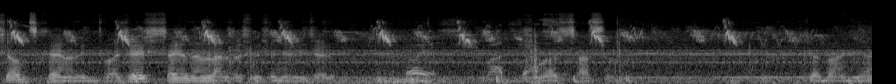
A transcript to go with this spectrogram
Ksiądz Henryk, 21 lat żeśmy się nie widzieli. to jest ład czas. Masz czasu. Plebania.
